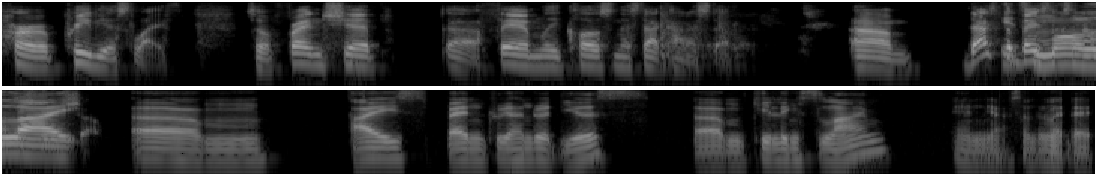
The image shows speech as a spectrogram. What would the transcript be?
her previous life. So friendship uh, family closeness that kind of stuff. Um that's the It's basic more synopsis of the like- show. Um, I spent 300 years um killing slime, and yeah, something like that.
